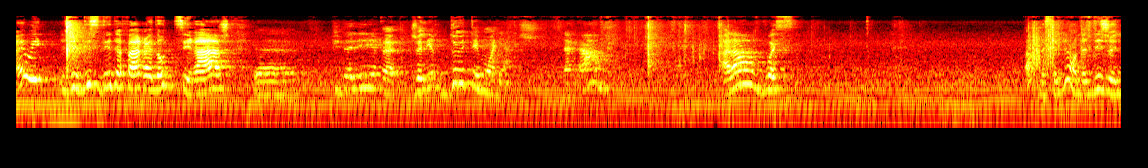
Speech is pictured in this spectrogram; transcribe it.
Eh oui, j'ai décidé de faire un autre tirage, euh, puis de lire, euh, je vais lire deux témoignages. D'accord? Alors, voici. Ah, mais celui-là, on l'a déjà lu,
